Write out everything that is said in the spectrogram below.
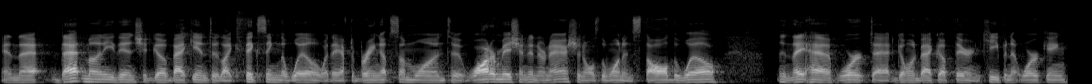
and that, that money then should go back into like fixing the well where they have to bring up someone to water mission international is the one installed the well and they have worked at going back up there and keeping it working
